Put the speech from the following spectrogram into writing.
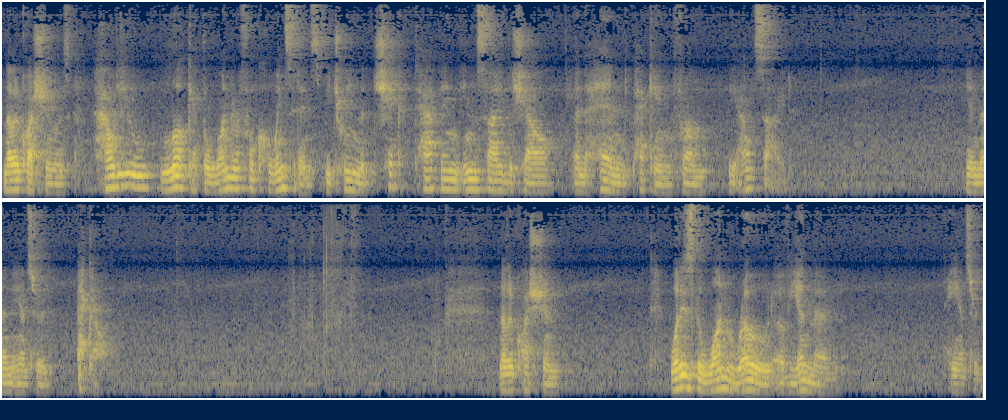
Another question was how do you look at the wonderful coincidence between the chick tapping inside the shell and the hen pecking from the outside? Yunmen answered, Echo. Another question What is the one road of Yunmen? He answered,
